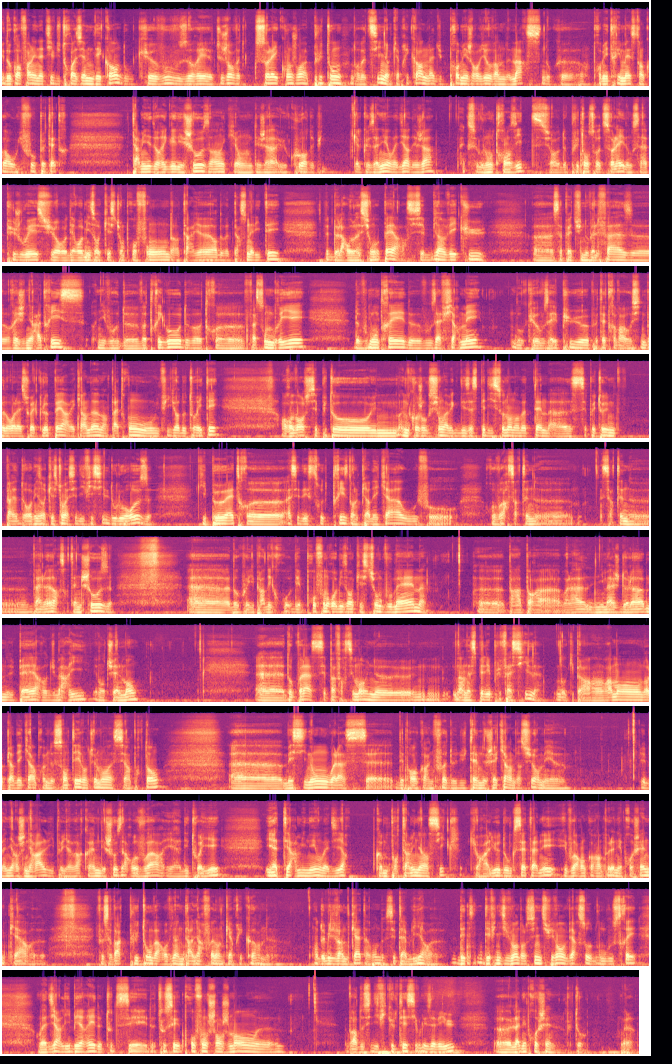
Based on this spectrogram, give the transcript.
Et donc enfin les natifs du troisième décan, donc vous, vous aurez toujours votre soleil conjoint à Pluton dans votre signe en Capricorne, là du 1er janvier au 22 mars, donc premier trimestre encore où il faut peut-être terminer de régler les choses hein, qui ont déjà eu cours depuis quelques années, on va dire déjà, avec ce long transit sur, de Pluton sur votre Soleil, donc ça a pu jouer sur des remises en question profondes, intérieures, de votre personnalité, ça peut être de la relation au père. Alors si c'est bien vécu, euh, ça peut être une nouvelle phase euh, régénératrice au niveau de votre ego, de votre euh, façon de briller, de vous montrer, de vous affirmer. Donc vous avez pu peut-être avoir aussi une bonne relation avec le père, avec un homme, un patron ou une figure d'autorité. En revanche, c'est plutôt une, conjonction avec des aspects dissonants dans votre thème. Euh, c'est plutôt une période de remise en question assez difficile, douloureuse, qui peut être assez destructrice dans le pire des cas, où il faut revoir certaines, euh, certaines valeurs, certaines choses. donc oui, par des, des profondes remises en question de vous-même, par rapport à voilà, l'image de l'homme, du père, du mari, éventuellement. Euh, donc voilà, c'est pas forcément une, un aspect les plus faciles. Donc il peut y avoir vraiment, dans le pire des cas, un problème de santé éventuellement assez important. Euh, mais sinon, voilà, ça dépend encore une fois du thème de chacun, bien sûr, mais euh, de manière générale, il peut y avoir quand même des choses à revoir et à nettoyer et à terminer, on va dire, comme pour terminer un cycle qui aura lieu donc cette année et voire encore un peu l'année prochaine, car il faut savoir que Pluton va revenir une dernière fois dans le Capricorne en 2024 avant de s'établir euh, définitivement dans le signe suivant verso. Donc vous serez, on va dire, libéré de, tous ces profonds changements, euh, voire de ces difficultés si vous les avez eues euh, l'année prochaine plutôt. Voilà.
